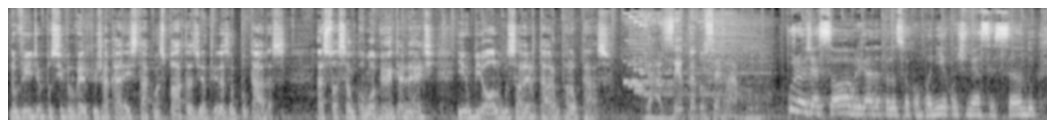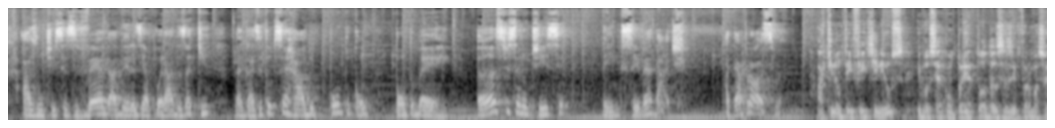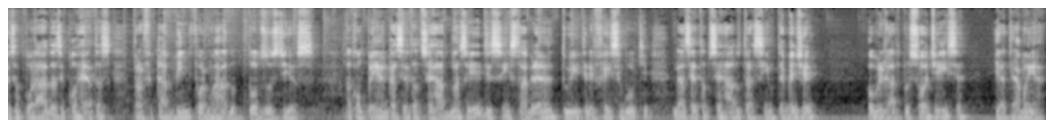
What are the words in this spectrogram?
No vídeo é possível ver que o jacaré está com as patas dianteiras amputadas. A situação comoveu a internet e os biólogos alertaram para o caso. Gazeta do Cerrado. Por hoje é só, obrigada pela sua companhia. Continue acessando as notícias verdadeiras e apuradas aqui na gazetadocerrado.com.br. Antes de ser notícia, tem que ser verdade. Até a próxima! Aqui não tem fake news e você acompanha todas as informações apuradas e corretas para ficar bem informado todos os dias. Acompanhe a Gazeta do Cerrado nas redes, Instagram, Twitter e Facebook, Gazeta do Cerrado tracinho TVG. Obrigado por sua audiência e até amanhã.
